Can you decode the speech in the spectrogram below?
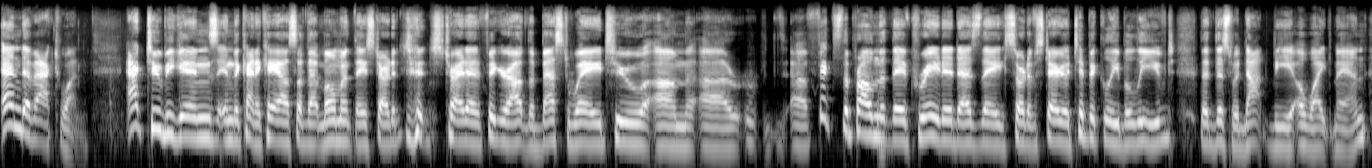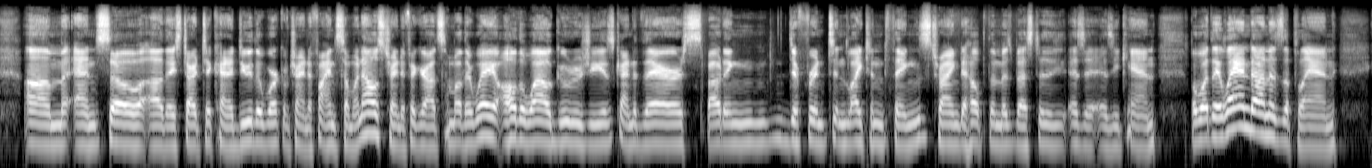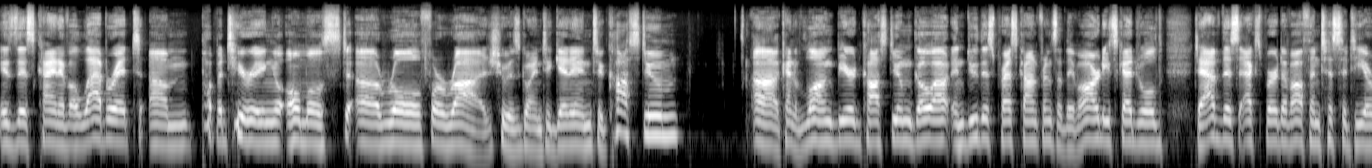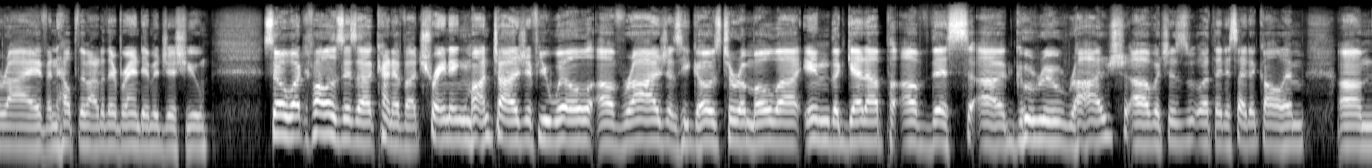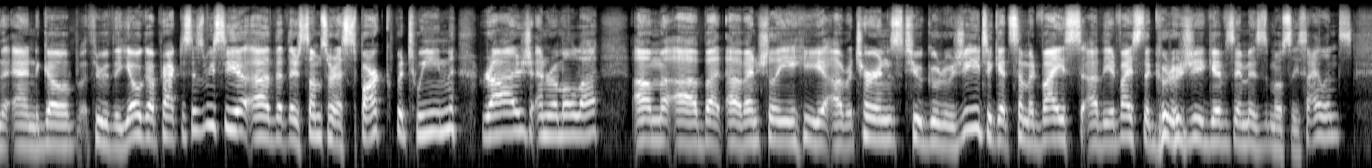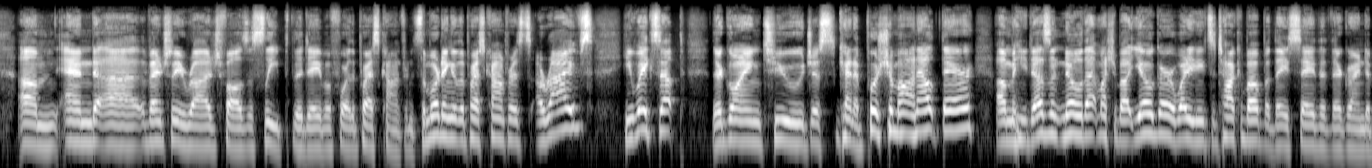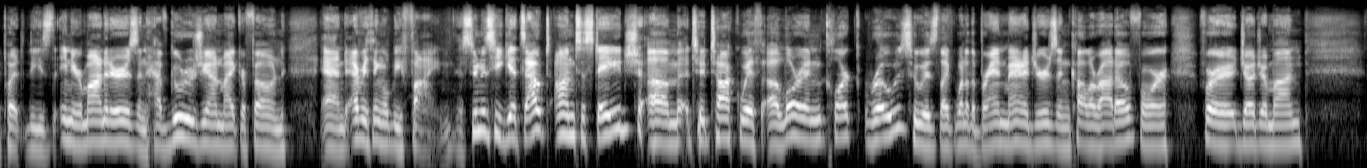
End of Act One. Act Two begins in the kind of chaos of that moment. They started to try to figure out the best way to um, uh, uh, fix the problem that they've created, as they sort of stereotypically believed that this would not be a white man. Um, and so uh, they start to kind of do the work of trying to find someone else, trying to figure out some other way. All the while, Guruji is kind of there, spouting different enlightened things, trying to help them as best as, as, as he can. But what they land on as the plan is this kind of elaborate um, puppeteer almost uh, role for Raj, who is going to get into costume uh, kind of long beard costume, go out and do this press conference that they've already scheduled to have this expert of authenticity arrive and help them out of their brand image issue. So what follows is a kind of a training montage, if you will, of Raj as he goes to Romola in the getup of this uh, guru Raj, uh, which is what they decided to call him, um, and go through the yoga practices. We see uh, that there's some sort of spark between Raj and Romola, um, uh, but eventually he uh, returns to Guruji to get some advice. Uh, the advice that Guruji gives him is mostly silence, um, and eventually Raj falls asleep the day before the press conference. The morning of the press conference arrives. He wakes up. They're going to just kind of push him on out there. Um, he doesn't know that much about yoga or what he needs to talk about, but they say that they're going to put these in ear monitors and have Guruji on microphone, and everything will be fine. As soon as he gets out onto stage um, to talk with uh, Lauren Clark Rose, who is like one of the brand managers in Colorado for for Jojoman.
